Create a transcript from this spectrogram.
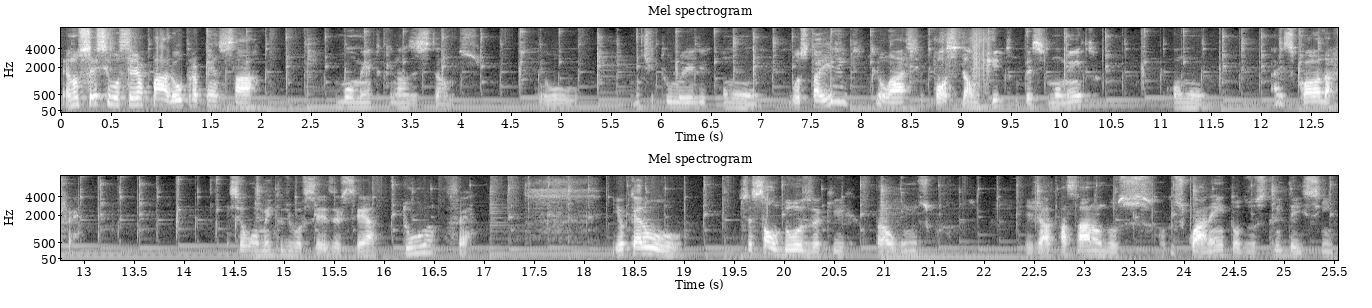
Eu não sei se você já parou para pensar no momento que nós estamos. Eu intitulo ele como. Gostaria de intitular, se posso dar um título para esse momento, como a escola da fé. Esse é o momento de você exercer a tua fé. E eu quero ser saudoso aqui para alguns que já passaram dos, dos 40 ou dos 35.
